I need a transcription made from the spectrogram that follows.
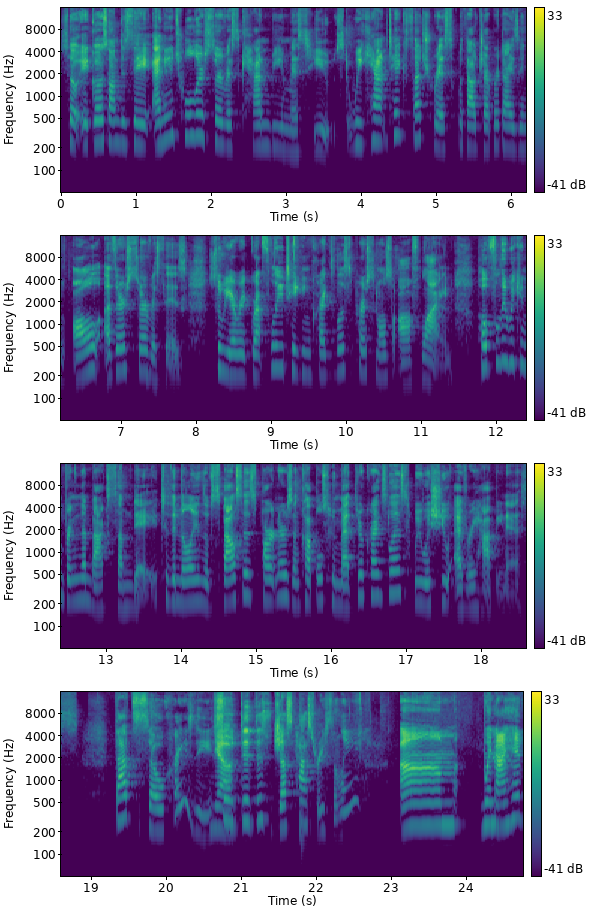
So it goes on to say any tool or service can be misused. We can't take such risk without jeopardizing all other services, so we are regretfully taking Craigslist personals offline. Hopefully, we can bring them back someday. To the millions of spouses, partners, and couples who met through Craigslist, we wish you every happiness. That's so crazy. Yeah. So, did this just pass recently? Um when I had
